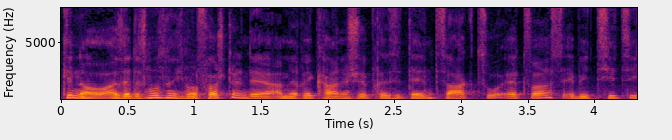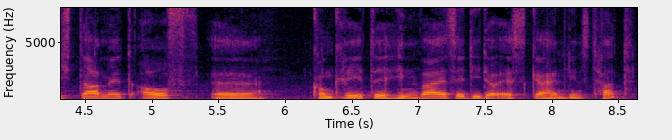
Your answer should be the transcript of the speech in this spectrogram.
Genau, also das muss man sich mal vorstellen. Der amerikanische Präsident sagt so etwas. Er bezieht sich damit auf äh, konkrete Hinweise, die der US-Geheimdienst hat,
